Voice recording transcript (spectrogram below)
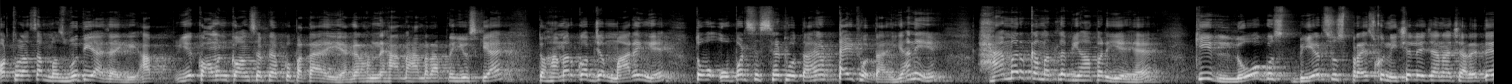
और थोड़ा सा मजबूती आ जाएगी। आप, ये कॉमन कॉन्सेप्ट है, आपको पता है ये। अगर हमने हैमर आपने यूज़ किया है तो हैमर को अब जब मारेंगे तो वो ऊपर से सेट होता है और टाइट होता है। यानी हैमर का मतलब यहाँ पर यह है कि लोग उस बियर्स उस प्राइस को नीचे ले जाना चाह रहे थे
